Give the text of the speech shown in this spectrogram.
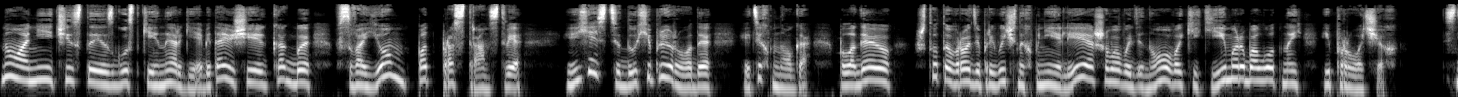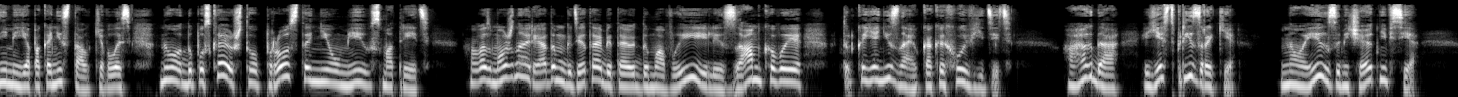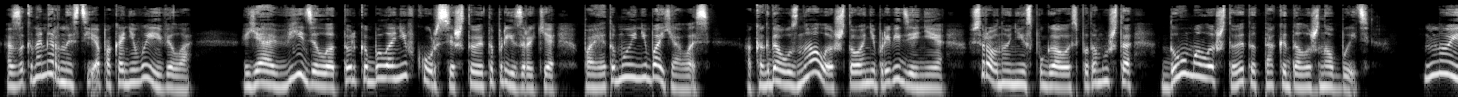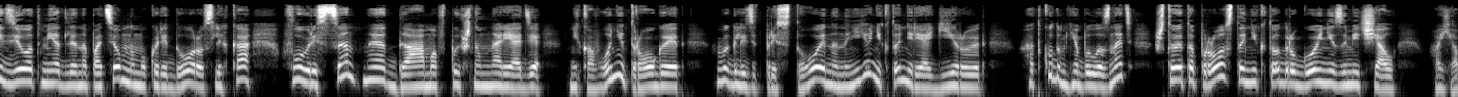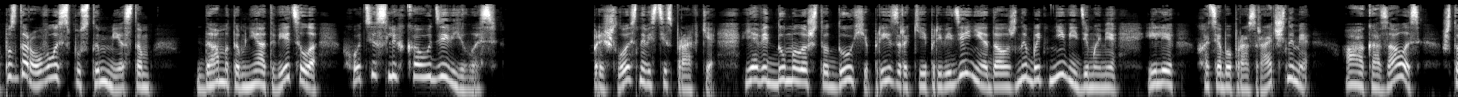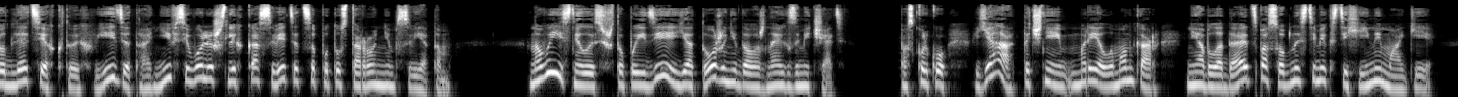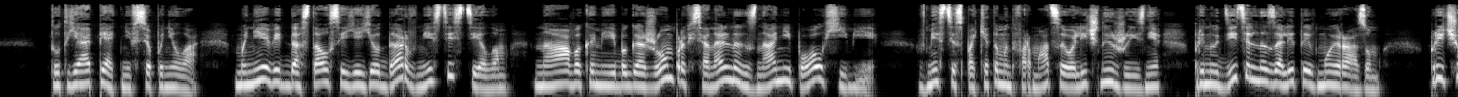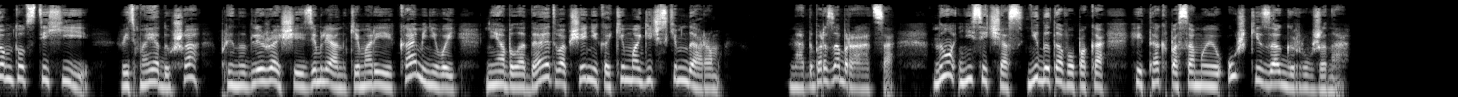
Но они чистые сгустки энергии, обитающие как бы в своем подпространстве — и есть духи природы, этих много. Полагаю, что-то вроде привычных мне лешего, водяного, кикиморы болотной и прочих. С ними я пока не сталкивалась, но допускаю, что просто не умею смотреть. Возможно, рядом где-то обитают домовые или замковые, только я не знаю, как их увидеть. Ах да, есть призраки, но их замечают не все. Закономерность я пока не выявила — я видела, только была не в курсе, что это призраки, поэтому и не боялась. А когда узнала, что они привидения, все равно не испугалась, потому что думала, что это так и должно быть. Ну, идет медленно по темному коридору слегка флуоресцентная дама в пышном наряде, никого не трогает, выглядит пристойно, на нее никто не реагирует. Откуда мне было знать, что это просто никто другой не замечал, а я поздоровалась с пустым местом — Дама-то мне ответила, хоть и слегка удивилась. Пришлось навести справки. Я ведь думала, что духи, призраки и привидения должны быть невидимыми или хотя бы прозрачными, а оказалось, что для тех, кто их видит, они всего лишь слегка светятся потусторонним светом. Но выяснилось, что, по идее, я тоже не должна их замечать. Поскольку я, точнее, Мариэла Монкар, не обладает способностями к стихийной магии. Тут я опять не все поняла. Мне ведь достался ее дар вместе с телом, навыками и багажом профессиональных знаний по алхимии. вместе с пакетом информации о личной жизни, принудительно залитой в мой разум. Причем тут стихии, ведь моя душа, принадлежащая землянке Марии Каменевой, не обладает вообще никаким магическим даром. Надо бы разобраться, но не сейчас, не до того пока, и так по самые ушки загружена.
